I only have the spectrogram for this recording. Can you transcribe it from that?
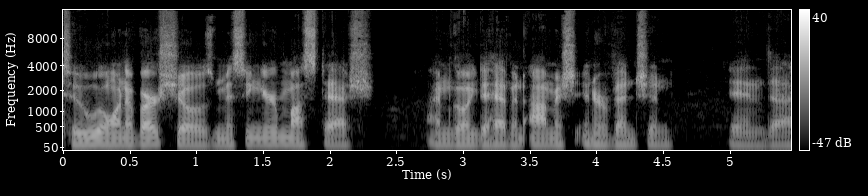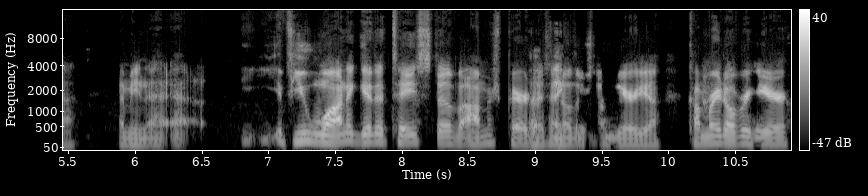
to one of our shows missing your mustache, I'm going to have an Amish intervention. And uh, I mean, uh, if you want to get a taste of Amish paradise, I know think- there's some near you. Come right over here.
